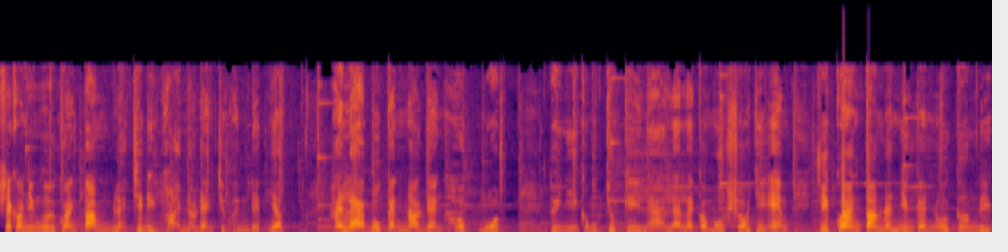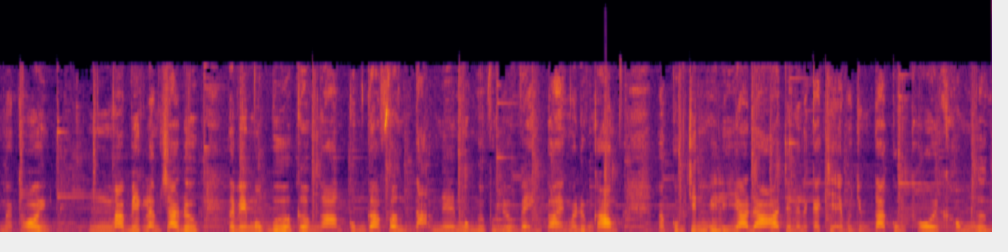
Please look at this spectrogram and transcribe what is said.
Sẽ có những người quan tâm là chiếc điện thoại nào đang chụp hình đẹp nhất, hay là bộ cánh nào đang hợp mốt. Tuy nhiên có một chút kỳ lạ là lại có một số chị em chỉ quan tâm đến những cái nồi cơm điện mà thôi Ừ, mà biết làm sao được. Tại vì một bữa cơm ngon cũng góp phần tạo nên một người phụ nữ vẹn toàn mà đúng không? Và cũng chính vì lý do đó cho nên là các chị em của chúng ta cũng thôi không ngừng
